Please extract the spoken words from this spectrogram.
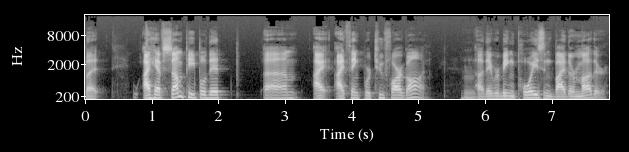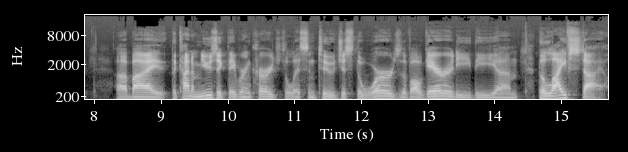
But I have some people that um, I, I think were too far gone. Uh, they were being poisoned by their mother, uh, by the kind of music they were encouraged to listen to, just the words, the vulgarity, the um, the lifestyle.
